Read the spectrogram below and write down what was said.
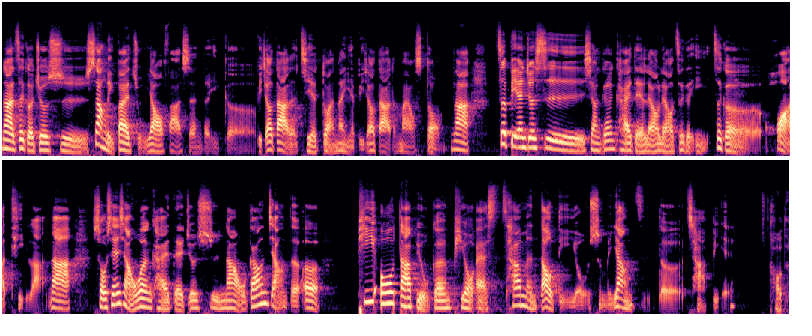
那这个就是上礼拜主要发生的一个比较大的阶段，那也比较大的 milestone。那这边就是想跟凯德聊聊这个以这个话题啦。那首先想问凯德，就是那我刚刚讲的呃。POW 跟 POS，他们到底有什么样子的差别？好的，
